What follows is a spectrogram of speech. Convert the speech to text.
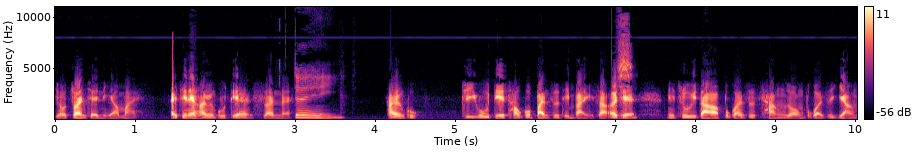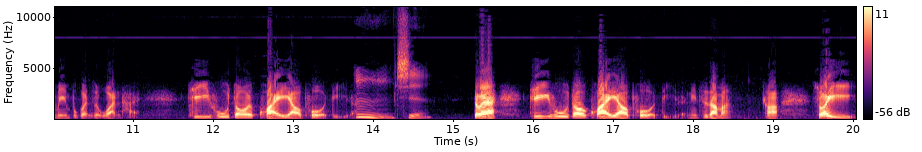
有赚钱你要卖。哎，今天航运股跌很深呢，对，航运股几乎跌超过半只停板以上，而且你注意到，不管是长荣，不管是阳明，不管是万海，几乎都快要破底了，嗯，是，对不对？几乎都快要破底了，你知道吗？啊，所以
